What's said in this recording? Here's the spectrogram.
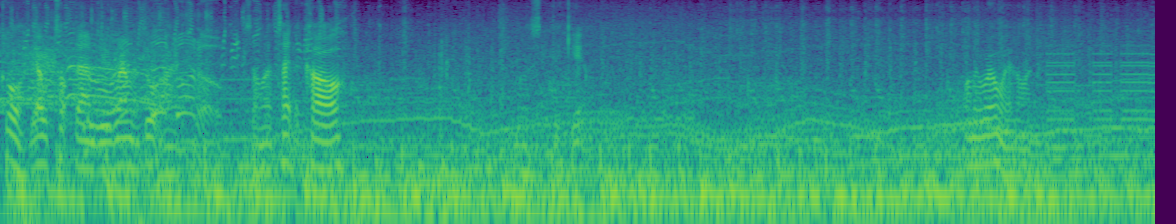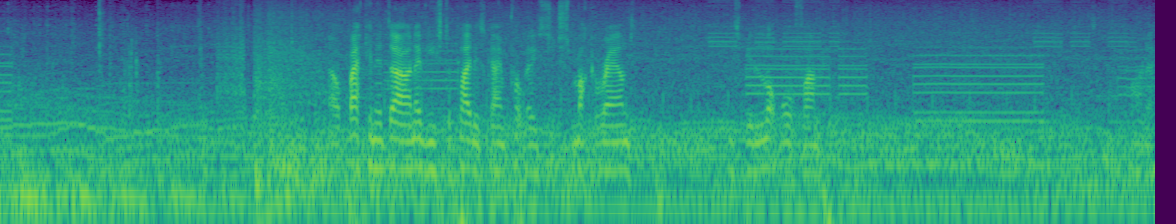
Cool, the old top down view around the door. So I'm gonna take the car. I'm gonna stick it on the railway line. Back in the day I never used to play this game properly, I used to just muck around. It used to be a lot more fun. Find, a,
